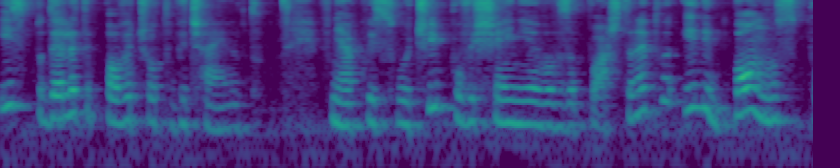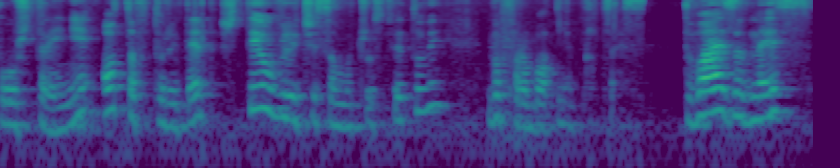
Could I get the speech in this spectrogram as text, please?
и споделяте повече от обичайното. В някои случаи повишение в заплащането или бонус поощрение от авторитет ще увеличи самочувствието ви в работния процес. Това е за днес.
